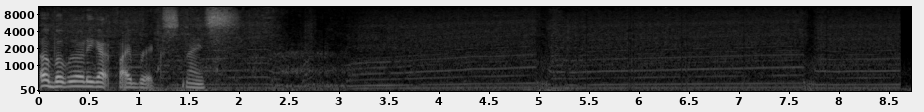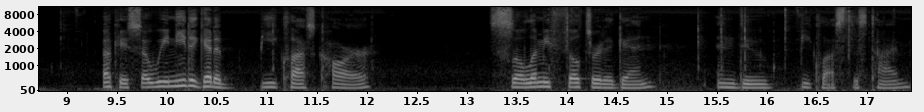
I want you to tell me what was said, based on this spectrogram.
Oh but we already got five bricks. Nice. Okay so we need to get a b class car so let me filter it again and do b class this time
